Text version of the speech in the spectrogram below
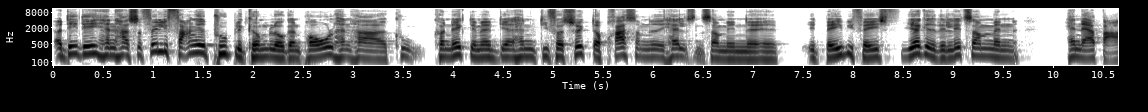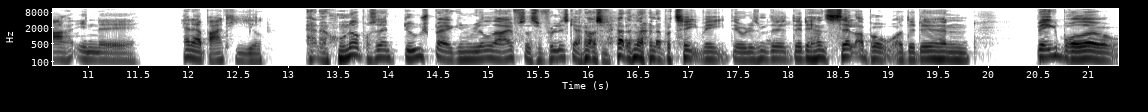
og det er det, han har selvfølgelig fanget publikum, Logan Paul, han har kunne connecte med, de, han, de forsøgte at presse ham ned i halsen som en, øh, et babyface, virkede det lidt som, men han er bare en, øh, han er bare et heel. Han er 100% douchebag in real life, så selvfølgelig skal han også være det, når han er på tv. Det er jo ligesom det, det, er det han sælger på, og det er det, han begge brødre er jo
